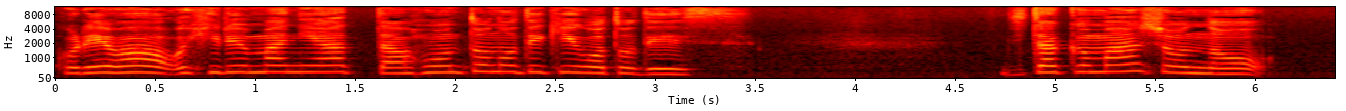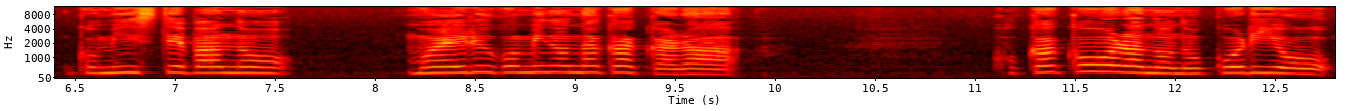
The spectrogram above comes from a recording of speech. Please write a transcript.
これはお昼間にあった本当の出来事です。自宅マンションのゴミ捨て場の燃えるゴミの中からコカ・コーラの残りを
